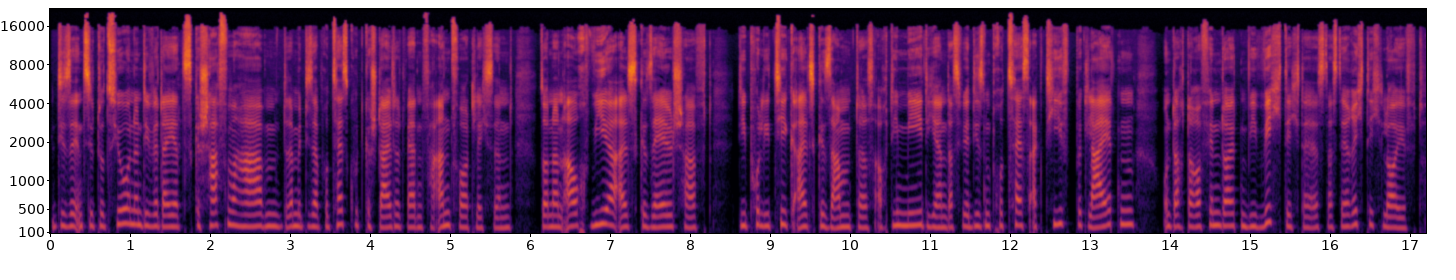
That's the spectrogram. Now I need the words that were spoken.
diese Institutionen, die wir da jetzt geschaffen haben, damit dieser Prozess gut gestaltet werden, verantwortlich sind, sondern auch wir als Gesellschaft, die Politik als Gesamtes, auch die Medien, dass wir diesen Prozess aktiv begleiten und auch darauf hindeuten, wie wichtig der ist, dass der richtig läuft.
